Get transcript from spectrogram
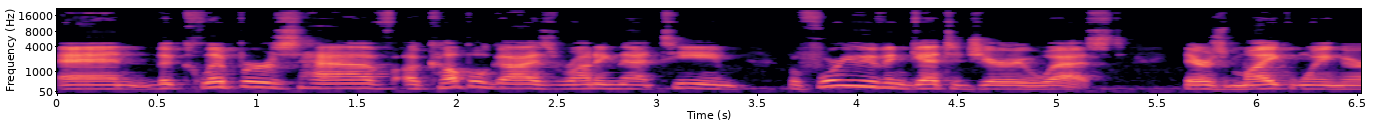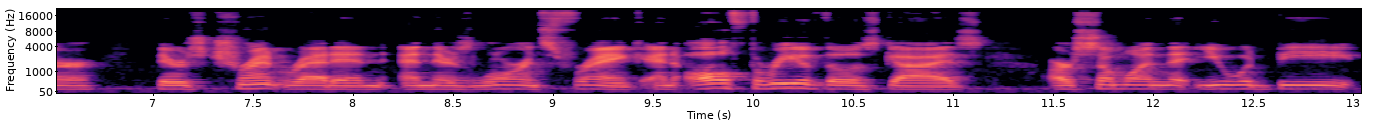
And the Clippers have a couple guys running that team. Before you even get to Jerry West, there's Mike Winger, there's Trent Redden, and there's Lawrence Frank. And all three of those guys are someone that you would be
